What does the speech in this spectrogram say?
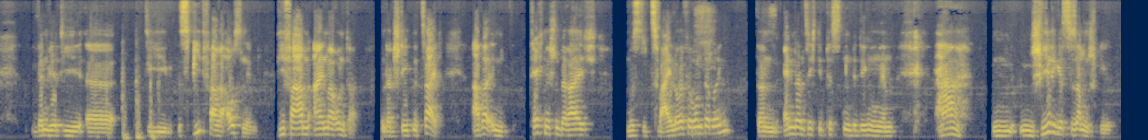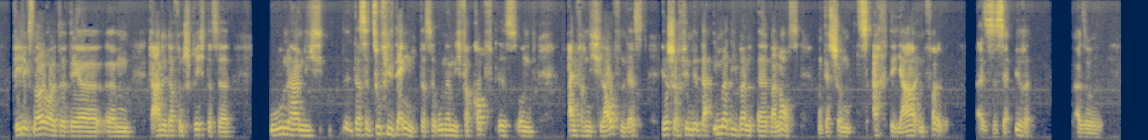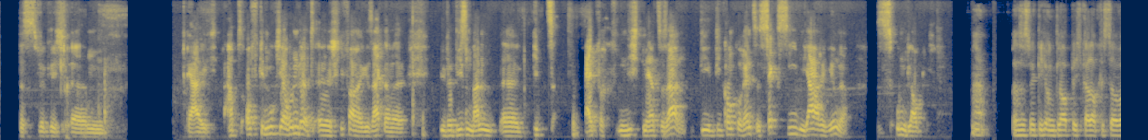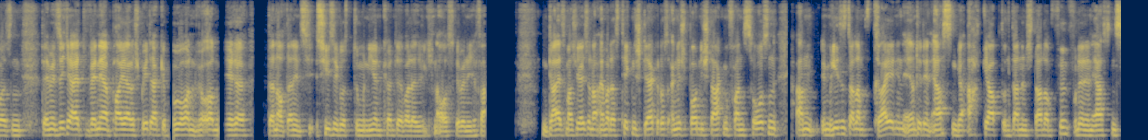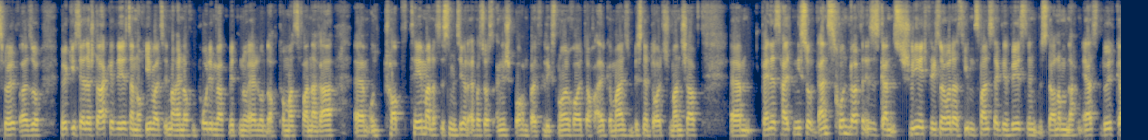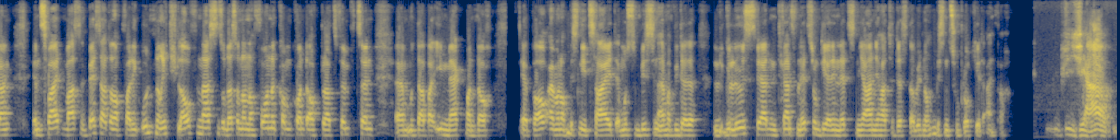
Wenn wir die, äh, die Speedfahrer ausnehmen, die fahren einmal runter und dann steht eine Zeit. Aber im technischen Bereich musst du zwei Läufe runterbringen, dann ändern sich die Pistenbedingungen. Ja, ein, ein schwieriges Zusammenspiel. Felix Neureuter, der ähm, gerade davon spricht, dass er unheimlich, dass er zu viel denkt, dass er unheimlich verkopft ist und einfach nicht laufen lässt. Hirscher findet da immer die äh, Balance und das schon das achte Jahr in Folge. Also es ist ja irre. Also das ist wirklich, ähm, ja, ich habe es oft genug Jahrhundert äh, Skifahrer gesagt, aber über diesen Mann äh, gibt es einfach nicht mehr zu sagen. Die, die Konkurrenz ist sechs, sieben Jahre jünger. Das ist unglaublich. Ja. Das ist wirklich unglaublich, gerade auch Christophersen, der mit Sicherheit, wenn er ein paar Jahre später geboren worden wäre, dann auch dann den Skisirkus dominieren könnte, weil er wirklich ein ausgewöhnlicher Fahrer da ist Marcel noch einfach das Ticken stärker, du hast angesprochen, die starken Franzosen. Ähm, Im Riesenslalom 3 in den, unter den ersten 8 gehabt und dann im Slalom 5 unter den ersten 12. Also wirklich sehr, sehr stark gewesen. Dann noch jeweils immer einen auf dem Podium gehabt mit Noel und auch Thomas van Vanara. Ähm, und Top-Thema, das ist mit Sicherheit etwas, du hast angesprochen, bei Felix Neureuter auch allgemein so ein bisschen der deutschen Mannschaft. Ähm, wenn es halt nicht so ganz rund läuft, dann ist es ganz schwierig. Felix Neureuter ist 27. gewesen im Slalom nach dem ersten Durchgang. Im zweiten war es dann besser, hat er noch vor allem unten richtig laufen lassen, sodass er noch nach vorne kommen konnte auf Platz 15. Ähm, und da bei ihm merkt man doch, er braucht einfach noch ein bisschen die Zeit, er muss ein bisschen einfach wieder gelöst werden. Die ganzen Verletzungen, die er in den letzten Jahren ja hatte, das glaube ich noch ein bisschen zu blockiert einfach. Ja,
